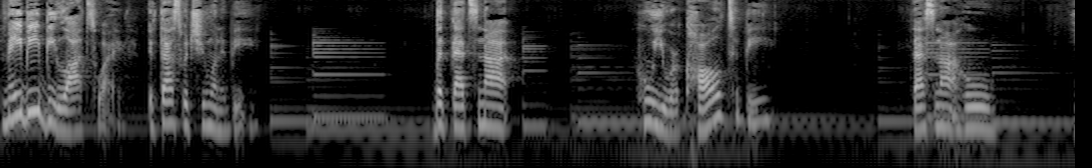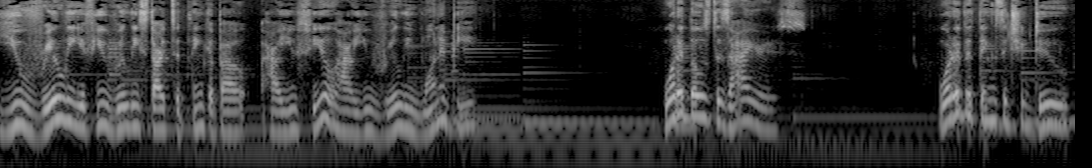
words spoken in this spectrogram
Maybe be Lot's wife if that's what you want to be. But that's not who you were called to be. That's not who you really, if you really start to think about how you feel, how you really want to be. What are those desires? What are the things that you do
